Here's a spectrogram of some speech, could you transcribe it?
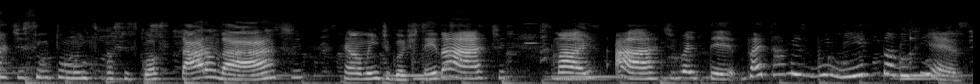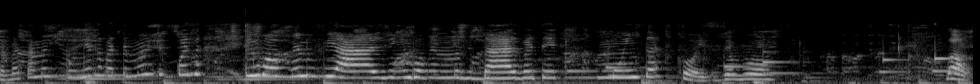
arte. Sinto muito se vocês gostaram da arte. Realmente gostei da arte. Mas a arte vai ter, vai estar tá mais bonita do que essa. Vai estar tá mais bonita, vai ter um monte de coisa envolvendo viagem, envolvendo novidades, vai ter muita coisa. Eu vou. Bom,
